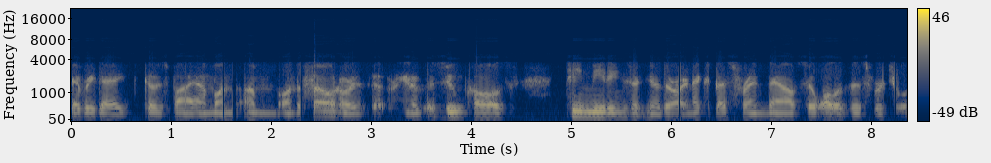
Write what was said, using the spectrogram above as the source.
Every day goes by. I'm on I'm on the phone or you know Zoom calls team meetings. You know, they're our next best friend now. So all of this virtual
